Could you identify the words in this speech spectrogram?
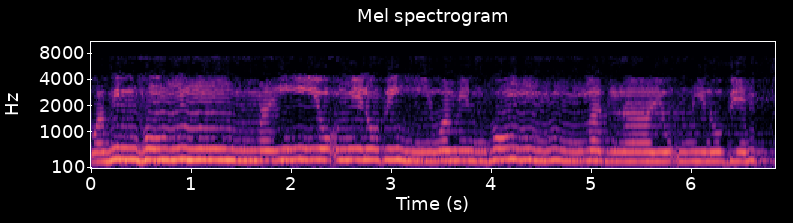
ومنهم من يؤمن به ومنهم من لا يؤمن به.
